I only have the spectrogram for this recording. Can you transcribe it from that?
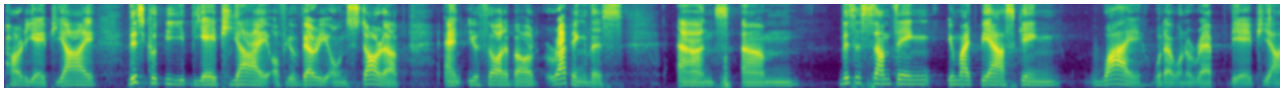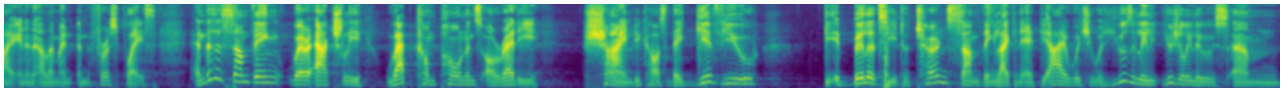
party API. This could be the API of your very own startup, and you thought about wrapping this. And um, this is something you might be asking, why would I want to wrap the API in an element in the first place? And this is something where actually web components already shine because they give you the ability to turn something like an API, which you would usually, usually use um,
